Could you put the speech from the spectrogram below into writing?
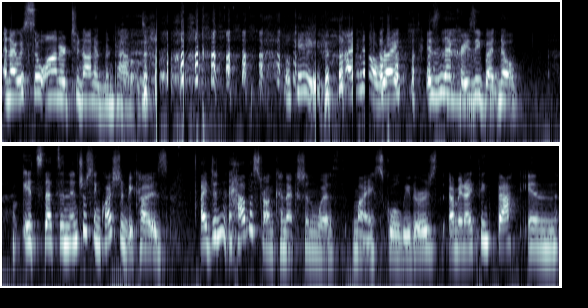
And I was so honored to not have been paddled. okay. I know, right? Isn't that crazy? But no, it's that's an interesting question because I didn't have a strong connection with my school leaders. I mean, I think back in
